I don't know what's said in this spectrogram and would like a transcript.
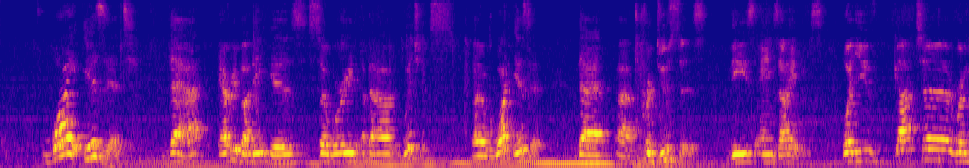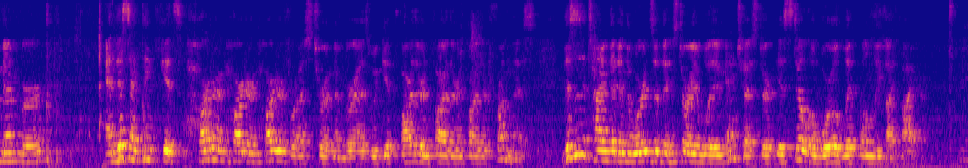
why is it that everybody is so worried about witches? Uh, what is it that uh, produces these anxieties? Well, you've got to remember and this, I think, gets harder and harder and harder for us to remember as we get farther and farther and farther from this. This is a time that, in the words of the historian William Manchester, is still a world lit only by fire.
